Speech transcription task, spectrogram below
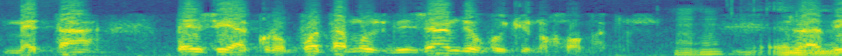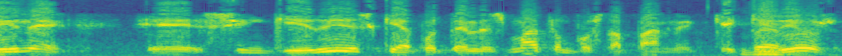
Μετά παίζει Ακροπόταμος Βυζάντιο Κοκκινοχώματος. Mm -hmm. Δηλαδή είναι ε, συγκυρίες και αποτελεσμάτων πως θα πάνε και Βέβαια. κυρίως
